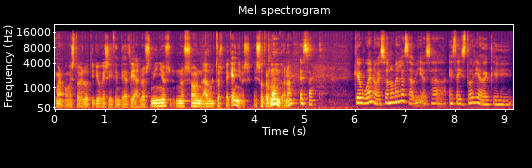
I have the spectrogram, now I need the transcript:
bueno, como esto es lo típico que se dice en pediatría, los niños no son adultos pequeños, es otro mundo, ¿no? Exacto. Qué bueno, eso no me la sabía, esa, esa historia de que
